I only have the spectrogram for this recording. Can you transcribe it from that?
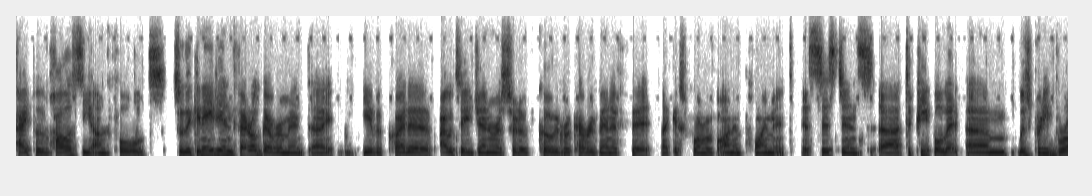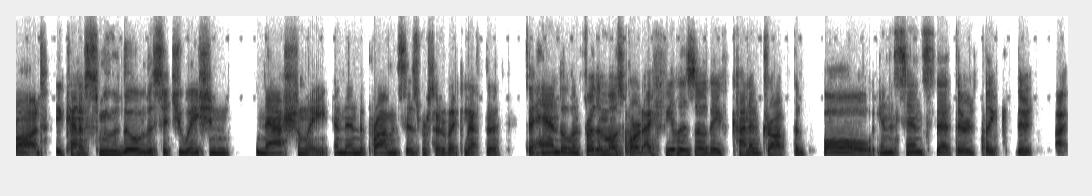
type of policy unfolds. So the Canadian federal government uh, gave a quite a I would say generous sort of COVID recovery benefit, like a form of unemployment assistance uh, to people that um, was pretty broad. It kind of smoothed smoothed over the situation nationally and then the provinces were sort of like left to, to handle. And for the most part i feel as though they've kind of dropped the ball in the sense that there's like there I,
